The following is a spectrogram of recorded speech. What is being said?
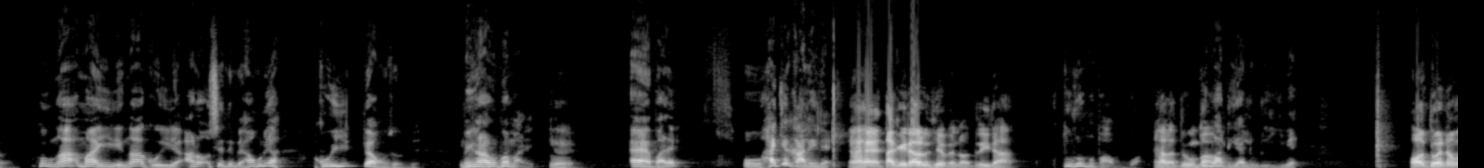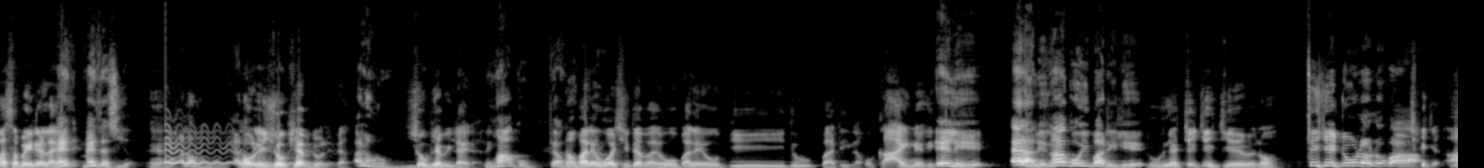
ပဲခုငါအမကြီးတွေငါအကိုကြီးတွေအားလုံးအစင်းသိပဲဟာခုနက အကိုကြီးပြောင်းဆိုပြီမင်္ဂလာလုံးဖတ်ပါလေအင်းအဲဗါလေဟဟိုဟိုက်ချက်ကားလေးနဲ့အဲတာကေတာလို့ဖြစ်မယ်နော်သတိထားသူတို့မပါဘူးကွာဟာလား तू မသူ့ပါပါဘူးတီကလူတွေကြီးပဲဟော तू ကနောက်ကစပိန်နဲ့လိုက်မဲမဲဆက်စီရောအဲအဲ့လောက်မဟုတ်ဘူးအဲ့ဟိုလောက်လေရုပ်ဖြတ်ပြီးတော့လေဗျာအဲ့လောက်တော့ရုပ်ဖြတ်ပြီးလိုက်တာလေငါအခုပြောက်နောက်ဗာလေဟိုကရှိတယ်ဗာဟိုဗာလေဟိုပြည်သူပါတီလားဟိုကားကြီးနဲ့လေအေးလေအဲ့ဒါလေငါကိုကြီးပါတီလေလူတွေကကြိတ်ကြိတ်ကျဲပဲနော်ချိတ်ချိတ်တိုးလို့လို့ပါကြိတ်ကြိတ်အာ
